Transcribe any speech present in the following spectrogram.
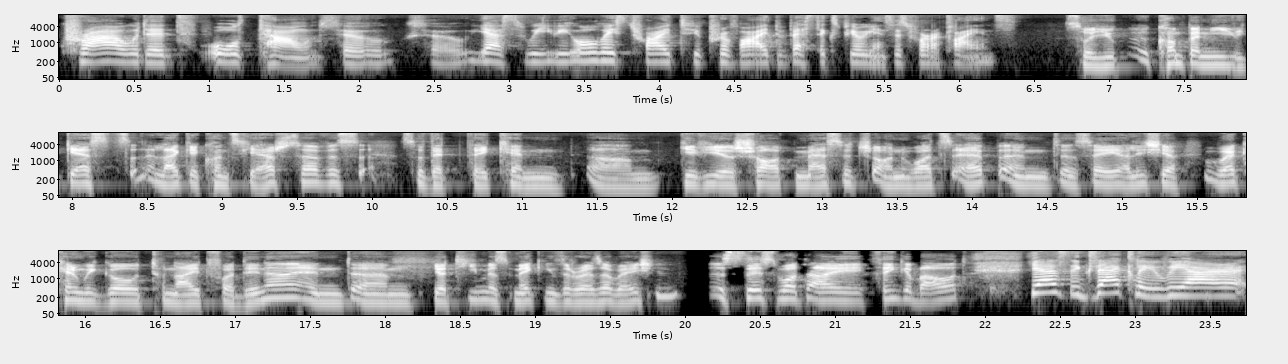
crowded old town. So, so yes, we, we always try to provide the best experiences for our clients. So you accompany the guests like a concierge service so that they can um, give you a short message on WhatsApp and uh, say, Alicia, where can we go tonight for dinner? And um, your team is making the reservation. Is this what I think about? Yes, exactly. We are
